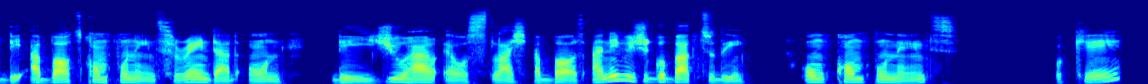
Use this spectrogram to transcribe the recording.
the about components rendered on the url slash about. And if you should go back to the home component okay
